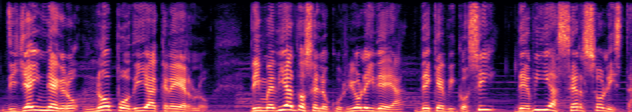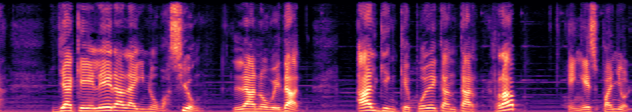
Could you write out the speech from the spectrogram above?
DJ Negro no podía creerlo. De inmediato se le ocurrió la idea de que Bicosí debía ser solista, ya que él era la innovación, la novedad, alguien que puede cantar rap en español.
